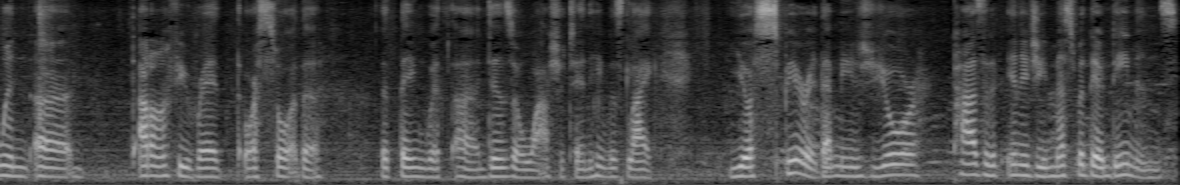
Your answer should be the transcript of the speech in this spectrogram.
when uh, I don't know if you read or saw the the thing with uh, Denzel Washington, he was like, "Your spirit, that means your positive energy, mess with their demons."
